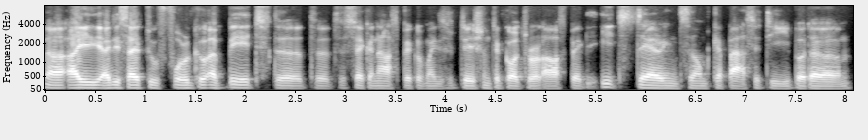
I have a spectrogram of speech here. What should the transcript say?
uh, I I decided to forego a bit the, the, the second aspect of my dissertation, the cultural aspect. It's there in some capacity, but um,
